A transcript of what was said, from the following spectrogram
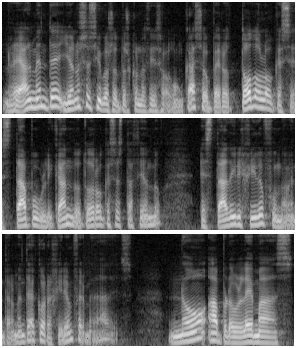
realmente, yo no sé si vosotros conocéis algún caso, pero todo lo que se está publicando, todo lo que se está haciendo, está dirigido fundamentalmente a corregir enfermedades, no a problemas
